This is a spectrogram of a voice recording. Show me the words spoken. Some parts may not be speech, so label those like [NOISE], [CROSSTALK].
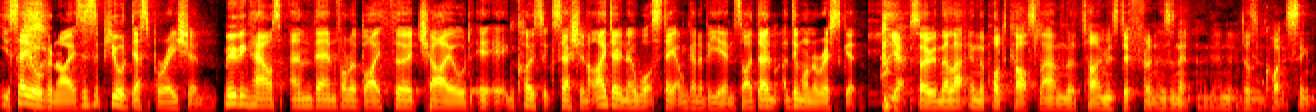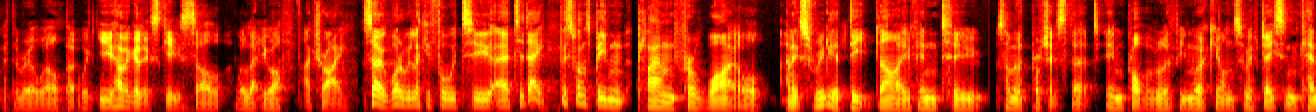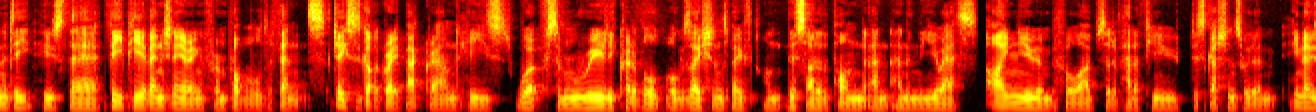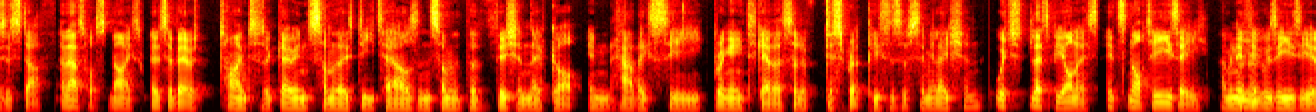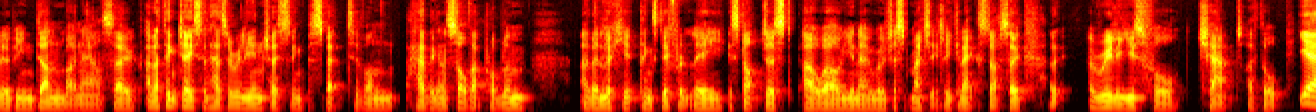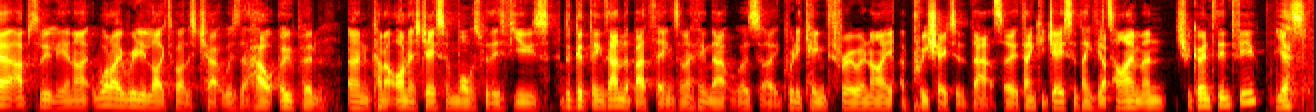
you say organised. This is pure desperation. Moving house and then followed by third child in, close succession. I don't know what state I'm going to be in, so I don't. I didn't want to risk it. yeah. So in the la- in the podcast land, the time is different, isn't it? And, it doesn't yeah. quite sync with the real world. But we, you have a good excuse, so I'll, we'll let you off. I try. So, what are we looking forward to uh, today? This one's been planned for a while. And it's really a deep dive into some of the projects that Improbable have been working on. So we have Jason Kennedy, who's their VP of Engineering for Improbable Defense. Jason's got a great background. He's worked for some really credible organizations, both on this side of the pond and, and in the US. I knew him before I've sort of had a few discussions with him. He knows his stuff. And that's what's nice. It's a bit of time to sort of go into some of those details and some of the vision they've got in how they see bringing together sort of disparate pieces of simulation, which let's be honest, it's not easy. I mean, mm-hmm. if it was easy, it would have been done by now. So, and I think Jason has a really interesting perspective on how they're going to solve that problem. Uh, they're looking at things differently. It's not just, oh, well, you know, we'll just magically connect stuff. So, uh, a really useful chat, I thought. Yeah, absolutely. And I, what I really liked about this chat was that how open and kind of honest Jason was with his views, the good things and the bad things. And I think that was uh, really came through, and I appreciated that. So thank you, Jason. Thank you for your time. And should we go into the interview? Yes.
